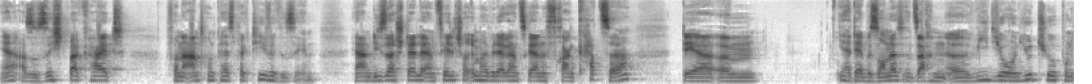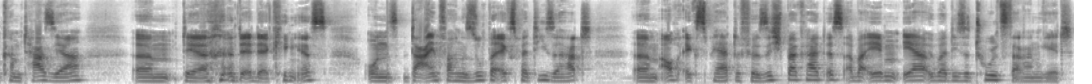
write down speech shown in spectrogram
Ja, also Sichtbarkeit von einer anderen Perspektive gesehen. Ja, an dieser Stelle empfehle ich auch immer wieder ganz gerne Frank Katzer, der, ähm, ja, der besonders in Sachen äh, Video und YouTube und Camtasia ähm, der, der, der King ist und da einfach eine super Expertise hat, ähm, auch Experte für Sichtbarkeit ist, aber eben eher über diese Tools daran geht.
